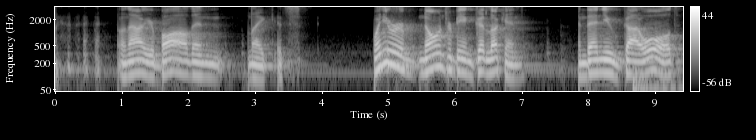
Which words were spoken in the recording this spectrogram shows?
well, now you're bald, and like it's when you were known for being good looking, and then you got old,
